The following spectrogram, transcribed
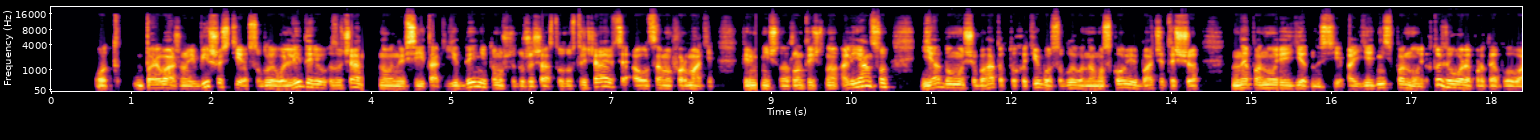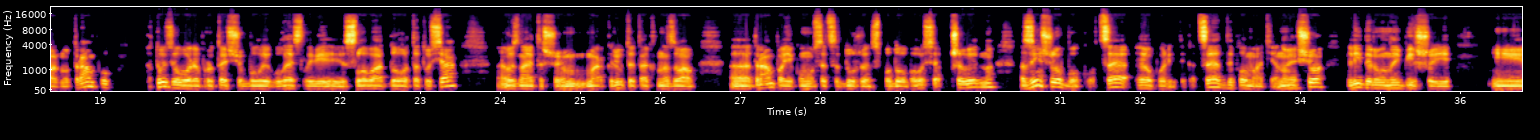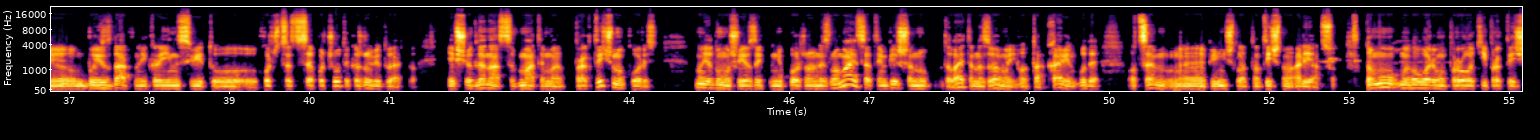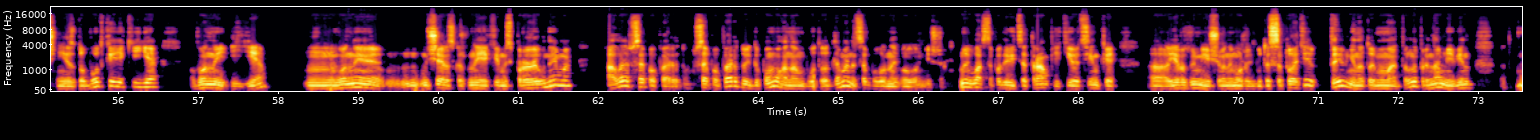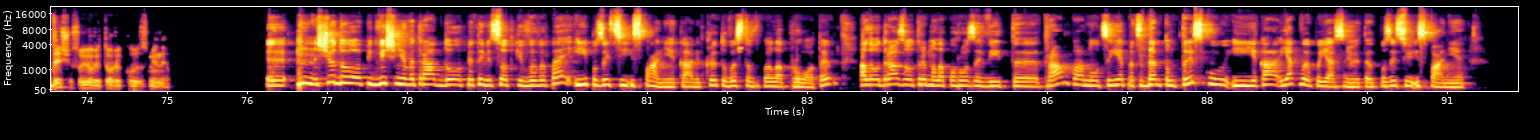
От переважної більшості, особливо лідерів, звичайно, вони всі і так єдині, тому що дуже часто зустрічаються. А от саме в форматі Північно-Атлантичного альянсу, я думаю, що багато хто хотів би, особливо на Московії, бачити, що не панує єдності, а єдність панує. Хтось говорить про теплу ванну Трампу, хтось говорить про те, що були улесливі слова до татуся. Ви знаєте, що Марк Рюте так назвав е, Трампа, якому все це дуже сподобалося, очевидно. А з іншого боку, це геополітика, це дипломатія. Ну, якщо лідеру найбільшої і боєздатної країни світу хочеться це почути, кажу відверто. Якщо для нас це матиме практичну користь, ну я думаю, що язик ні кожного не зламається, тим більше, ну давайте називемо його так. Хай він буде оцем е, Північно-Атлантичного альянсу. Тому ми говоримо про ті практичні здобутки, які є. Вони і є. Вони ще раз кажу, не якимись проривними, але все попереду. Все попереду, і допомога нам буде. От для мене це було найголовніше. Ну і власне подивіться Трамп, які оцінки. Е, Я розумію, що вони можуть бути ситуативні на той момент, але принаймні він дещо свою риторику змінив. Е, Щодо підвищення витрат до 5% ВВП і позиції Іспанії, яка відкрито виступила проти, але одразу отримала погрози від е, Трампа. Ну це є прецедентом тиску. І яка як ви пояснюєте позицію Іспанії?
